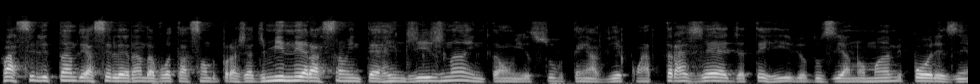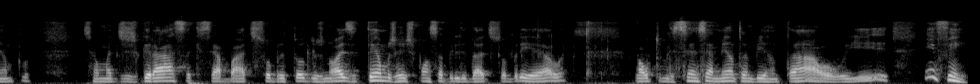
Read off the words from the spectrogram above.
facilitando e acelerando a votação do projeto de mineração em terra indígena. Então, isso tem a ver com a tragédia terrível dos Yanomami, por exemplo. Isso é uma desgraça que se abate sobre todos nós e temos responsabilidade sobre ela. Autolicenciamento ambiental e, enfim,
